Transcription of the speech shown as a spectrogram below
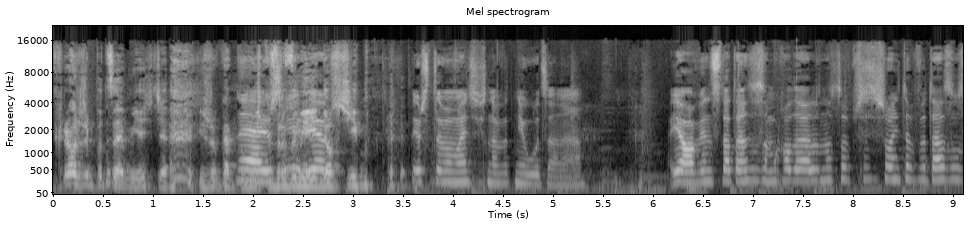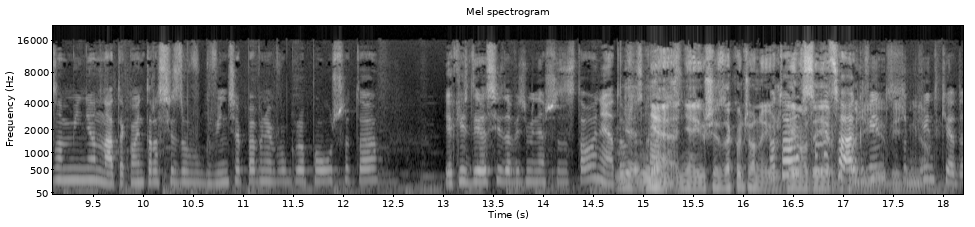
krąży po całym mieście i szuka kogoś, Nie, kto zrozumie jej dowcip. Już w tym momencie się nawet nie łudzę, nie? Jo, więc latające samochody, ale no to przecież oni to wydadzą za milionatek. Oni teraz siedzą w gwincie pewnie w ogóle po uszy to... Jakieś DLC do Wiedźmina jeszcze zostało? Nie, to już Nie, jest nie. Nie, już jest zakończony, No już to Game w sumie co, a gwint, gwint kiedy?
